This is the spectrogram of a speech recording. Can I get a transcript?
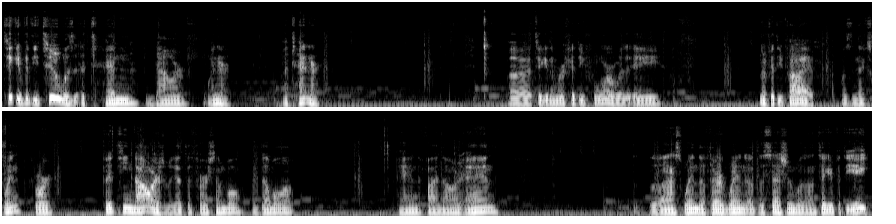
Ticket 52 was a $10 winner. A tenner. Uh, ticket number 54 was a... No, 55 was the next win for $15. We got the first symbol, a double up, and the $5. And the last win, the third win of the session was on ticket 58.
